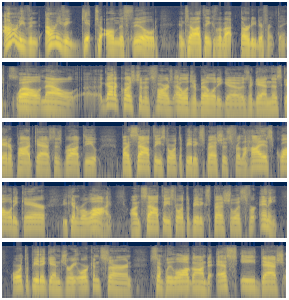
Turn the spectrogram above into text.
I don't even I don't even get to on the field until I think of about 30 different things. Well, now I got a question as far as eligibility goes. Again, this Gator podcast is brought to you by Southeast Orthopedic Specialists for the highest quality care. You can rely on Southeast Orthopedic Specialists for any orthopedic injury or concern. Simply log on to se-ortho.com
